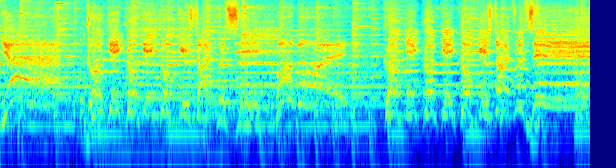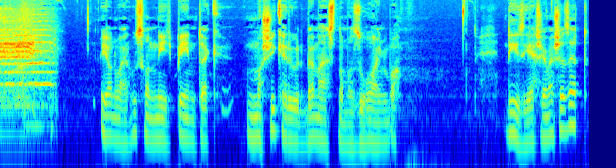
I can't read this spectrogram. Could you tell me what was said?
Yeah! Cookie, cookie, cookie starts with C. Oh boy! Cookie, cookie, cookie starts with C. Január 24 péntek. Ma sikerült bemásznom a zuhanyba. Daisy SMS-ezett.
